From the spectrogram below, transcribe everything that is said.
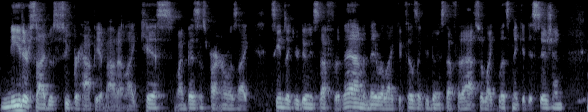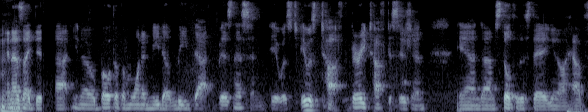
neither side was super happy about it. Like Kiss, my business partner was like, seems like you're doing stuff for them. And they were like, it feels like you're doing stuff for that. So like, let's make a decision. Mm-hmm. And as I did that, you know, both of them wanted me to lead that business. And it was, it was tough, very tough decision. And um, still to this day, you know, I have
